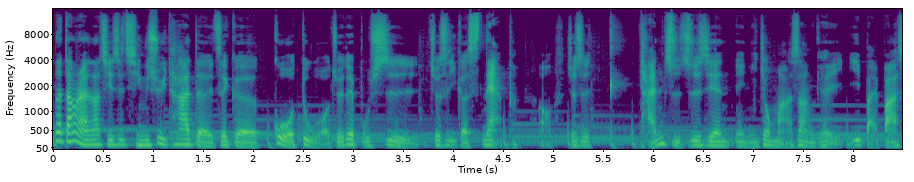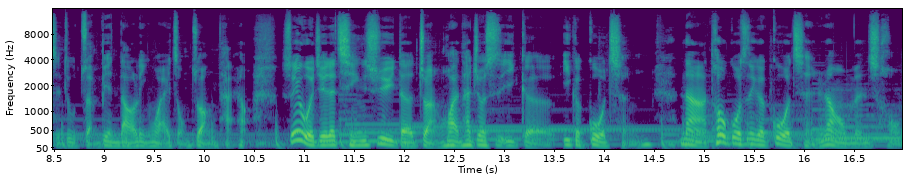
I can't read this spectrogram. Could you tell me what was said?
那当然了，其实情绪它的这个过渡哦，绝对不是就是一个 snap 哦，就是弹指之间，你你就马上可以一百八十度转变到另外一种状态哈。所以我觉得情绪的转换它就是一个一个过程。那透过这个过程，让我们从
